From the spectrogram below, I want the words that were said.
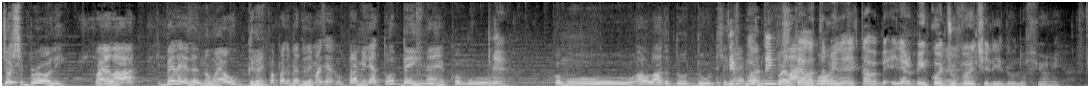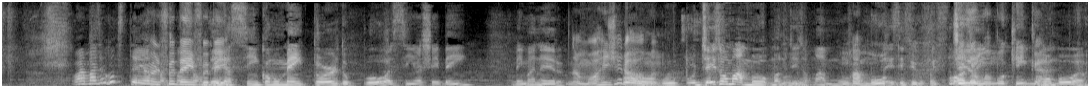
Josh Brolin, vai lá, que beleza, não é o grande papai da vida dele, mas é, pra mim ele atuou bem, né? Como. É. Como ao lado do Duke, Ele teve né? pouco Mano, tempo foi de lá, tela morre. também, né? Ele, tava, ele era bem coadjuvante ali no, no filme. Ah, Mas eu gostei. Não, ele foi bem, foi dele, bem. assim, como mentor do Poe, assim, eu achei bem, bem maneiro. Não, morre geral, Pô, mano. o, o Jason Momoa, mano, Momoa. Jason Momoa. Momoa. Esse filme foi foda, Jason hein? Quem, cara? Momoa.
